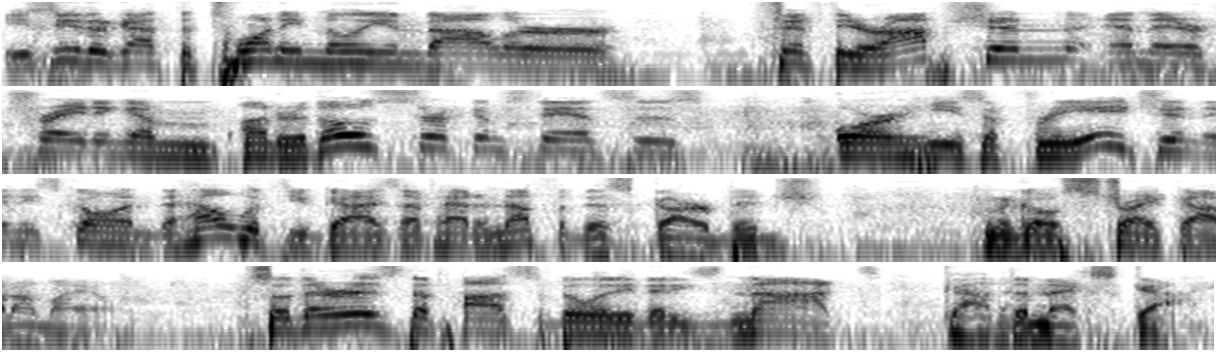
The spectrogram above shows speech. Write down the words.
he's either got the $20 million fifth year option and they're trading him under those circumstances, or he's a free agent and he's going, to hell with you guys. I've had enough of this garbage. I'm going to go strike out on my own. So there is the possibility that he's not Got the next guy.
